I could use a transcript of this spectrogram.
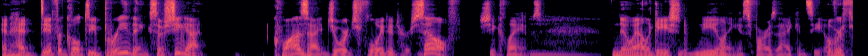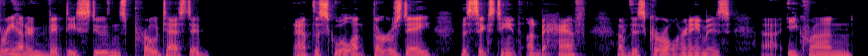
and had difficulty breathing, so she got quasi George Floyded herself, she claims. No allegation of kneeling, as far as I can see. Over 350 students protested at the school on Thursday, the 16th, on behalf of this girl. Her name is uh, Ikran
